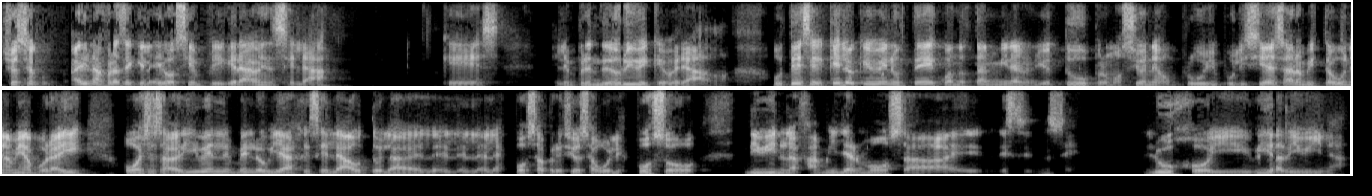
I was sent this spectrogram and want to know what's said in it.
Yo sé, hay una frase que le digo siempre y grábensela, que es, el emprendedor vive quebrado. Ustedes, ¿qué es lo que ven ustedes cuando están, miran YouTube, promociones o publicidades? ¿Habrán visto alguna mía por ahí? O vayas a ver, y ven, ven los viajes, el auto, la, esposa preciosa o el esposo divino, la familia hermosa, es, no sé, lujo y vida divina.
